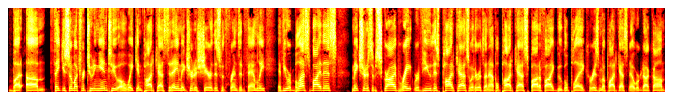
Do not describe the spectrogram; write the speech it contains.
but um, thank you so much for tuning in to Awaken Podcast today. Make sure to share this with friends and family. If you are blessed by this, make sure to subscribe, rate, review this podcast, whether it's on Apple Podcast, Spotify, Google Play, Charisma Podcast Network.com.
